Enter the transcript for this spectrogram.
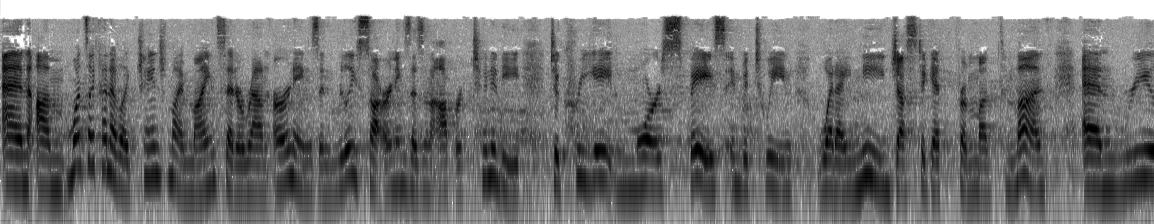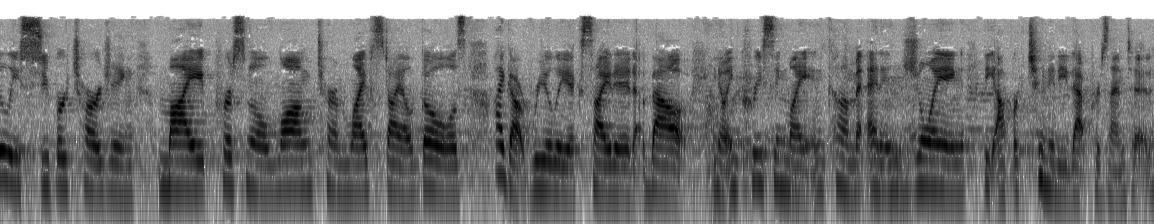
And um, once I kind of like changed my mindset around earnings and really saw earnings as an opportunity to create more space in between what I need just to get from month to month and really supercharging my personal long-term lifestyle goals, I got really excited about, you know, increasing my income and enjoying the opportunity that presented.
